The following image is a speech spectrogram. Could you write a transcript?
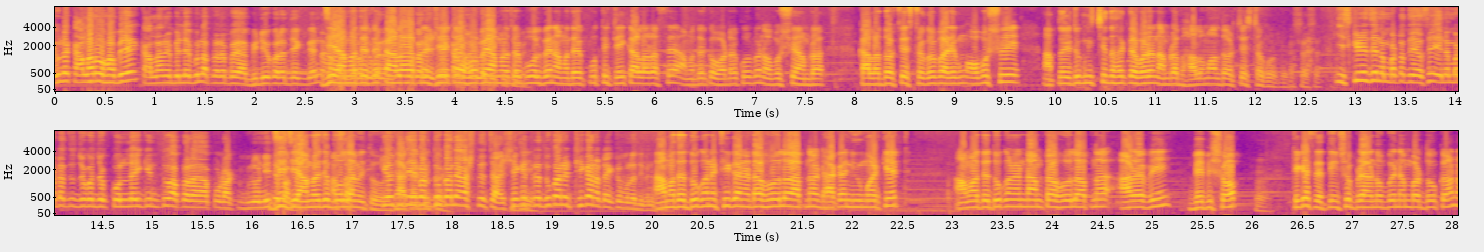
এগুলো কালারও হবে কালার অ্যাভেলেবল আপনারা ভিডিও করে দেখবেন। যে আমাদের কালার এসে যেটা হবে আমাদের বলবেন আমাদের প্রত্যেকটাই কালার আছে আমাদেরকে অর্ডার করবেন অবশ্যই আমরা কালার দেওয়ার চেষ্টা করব। এবং অবশ্যই আপনার এটুকু নিশ্চিন্ত থাকতে পারেন আমরা ভালো মাল দেওয়ার চেষ্টা করব। আচ্ছা আচ্ছা। স্ক্রিনে যে নাম্বারটা দেওয়া আছে এই নাম্বারটাতে যোগাযোগ করলেই কিন্তু আপনারা প্রোডাক্টগুলো নিতে জি, জি, আমরা যে আচ্ছা, বললামই তো, কেউ যদি এবার দোকানে আসতে চায় সেক্ষেত্রে দোকানের ঠিকানাটা একটু বলে দিবেন। আমাদের দোকানের ঠিকানাটা হলো আপনার ঢাকা নিউ মার্কেট আমাদের দোকানের নামটা হলো আপনার আরবি বেবি শপ ঠিক আছে? তিনশো বিরানব্বই নাম্বার দোকান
